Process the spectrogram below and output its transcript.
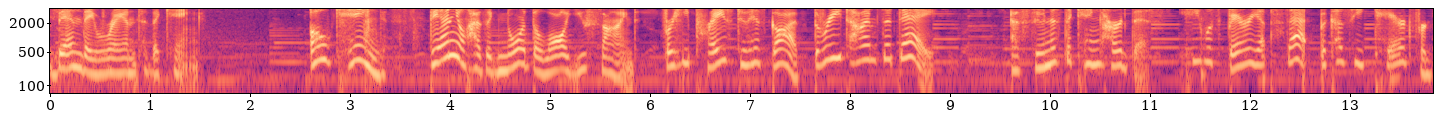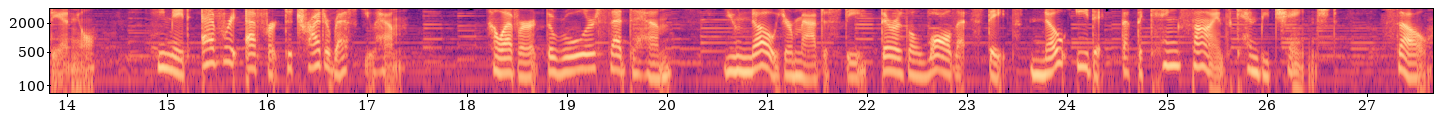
Then they ran to the king. O king, Daniel has ignored the law you signed, for he prays to his God three times a day. As soon as the king heard this, he was very upset because he cared for Daniel. He made every effort to try to rescue him. However, the ruler said to him, You know, Your Majesty, there is a law that states no edict that the king signs can be changed. So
